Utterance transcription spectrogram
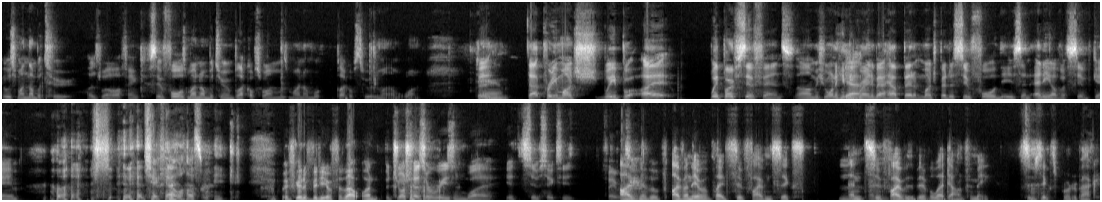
It was my number two as well. I think Civ four was my number two, and Black Ops one was my number. Black Ops two was my number one. But Damn. That pretty much we. bo- I. We're both Civ fans. Um, if you want to hear Yeah. me rant about how better, much better Civ four is than any other Civ game, check out last week. We've got a video for that one. But Josh has a reason why it's Civ six is his favorite. I've Civ. never, I've only ever played Civ five and six, Mm, and Civ five was a bit of a letdown for me. Civ six brought it back.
